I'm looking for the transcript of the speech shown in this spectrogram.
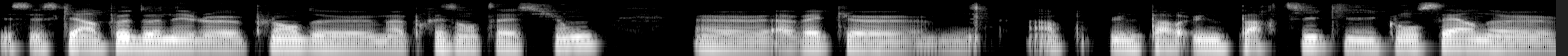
Et c'est ce qui a un peu donné le plan de ma présentation, euh, avec une, par une partie qui concerne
